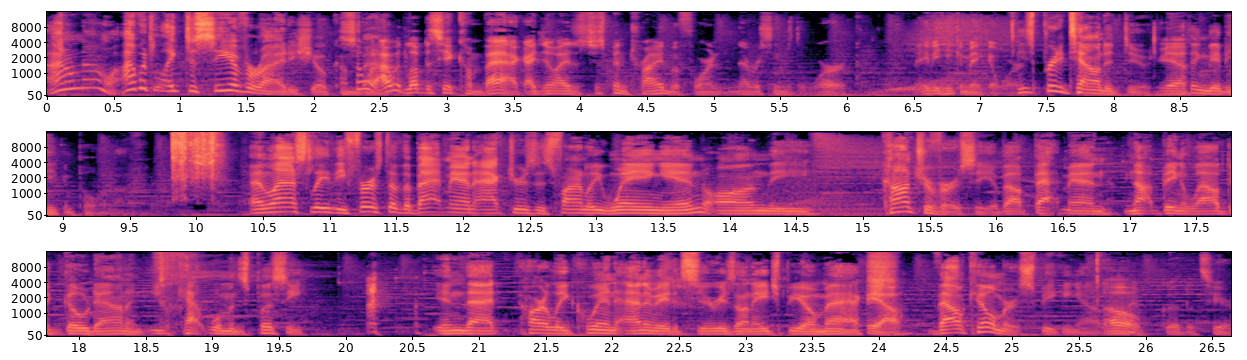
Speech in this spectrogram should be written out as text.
I don't know. I would like to see a variety show come back. so back. I would love to see it come back. I know it's just been tried before and it never seems to work. Maybe he can make it work. He's a pretty talented dude. Yeah. I think maybe he can pull it off. And lastly, the first of the Batman actors is finally weighing in on the controversy about Batman not being allowed to go down and eat Catwoman's pussy in that Harley Quinn animated series on HBO Max. Yeah. Val Kilmer is speaking out on oh, it. good. Let's hear.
